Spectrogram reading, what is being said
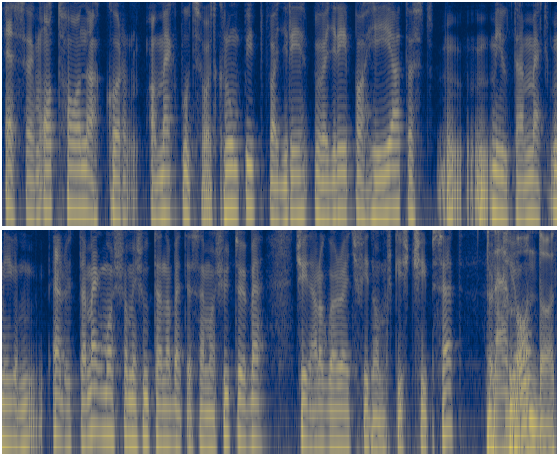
eszem otthon, akkor a megpucolt krumplit, vagy, ré, vagy répahéjat, azt miután meg, mi, előtte megmosom, és utána beteszem a sütőbe, csinálok belőle egy finom kis chipset. Nem jó. mondod.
